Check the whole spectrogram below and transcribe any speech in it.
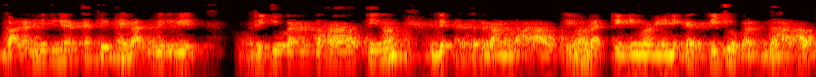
ගලන විදුලියක් ඇති වෙනවා. ඒ ගලන විදුලියේ ඍජු ගණන් ධාරාවක් තියෙනවා. දෙපැත්තට ගණන් ධාරාවක් තියෙනවා. බැටරියකින් වගේ එන එක ඍජු ගණන් ධාරාවක්.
